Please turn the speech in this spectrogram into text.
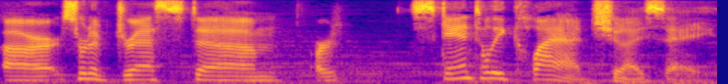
are sort of dressed um, or scantily clad, should I say?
